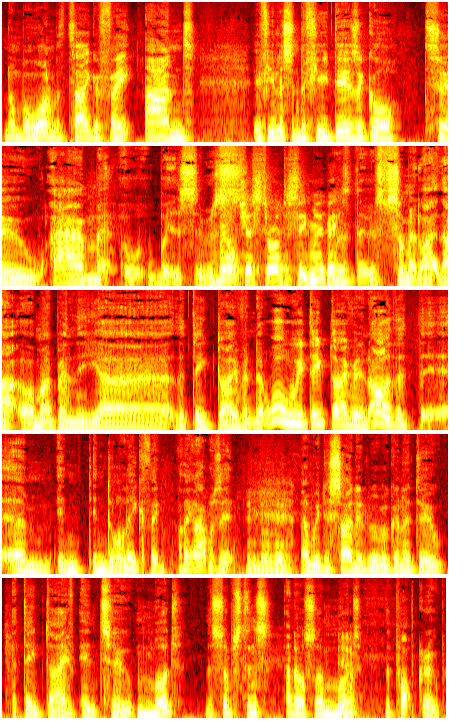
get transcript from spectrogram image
number one with Tiger Feet. And if you listened a few days ago to um, it was, it was Melchester Odyssey, maybe? it was, it was something like that, or it might have been the uh, the deep dive into. What were we deep diving in? Oh, the, the um, in, indoor league thing. I think that was it. Indoor league. And we decided we were going to do a deep dive into Mud, the substance, and also Mud, Yeah. Mm. the pop group.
